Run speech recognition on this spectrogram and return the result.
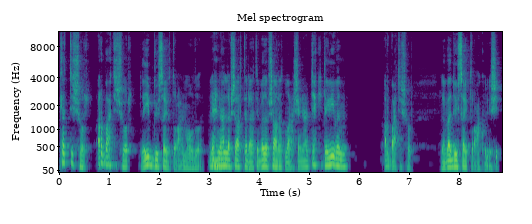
ثلاثة أشهر أربعة أشهر ليبدوا يسيطروا على الموضوع. نحن هلا بشهر ثلاثة بدأ بشهر 12 يعني عم تحكي تقريبا أربعة أشهر لبدوا يسيطروا على كل إشي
